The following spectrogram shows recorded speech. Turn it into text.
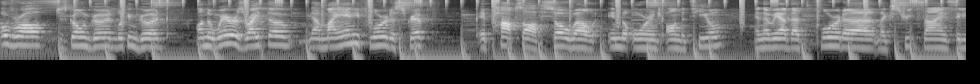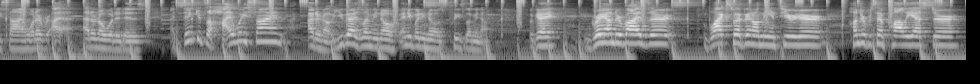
Overall, just going good, looking good. On the wearer's right though, now Miami, Florida script, it pops off so well in the orange on the teal. And then we have that Florida like street sign, city sign, whatever. I, I don't know what it is. I think it's a highway sign. I don't know. You guys let me know. If anybody knows, please let me know. Okay, gray undervisor, black sweatband on the interior, 100% polyester,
